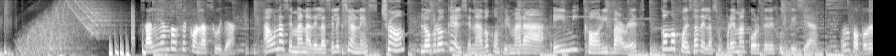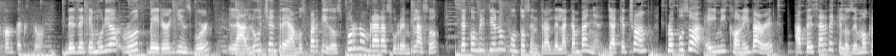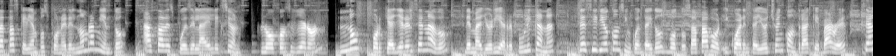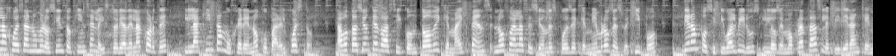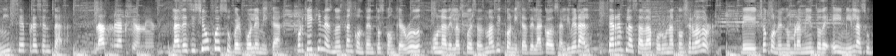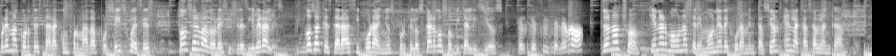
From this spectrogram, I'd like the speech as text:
Saliéndose con la suya. A una semana de las elecciones, Trump logró que el Senado confirmara a Amy Coney Barrett como jueza de la Suprema Corte de Justicia. Un poco de contexto. Desde que murió Ruth Bader Ginsburg, la lucha entre ambos partidos por nombrar a su reemplazo se convirtió en un punto central de la campaña, ya que Trump propuso a Amy Coney Barrett, a pesar de que los demócratas querían posponer el nombramiento hasta después de la elección. ¿Lo consiguieron? No, porque ayer el Senado, de mayoría republicana, decidió con 52 votos a favor y 48 en contra que Barrett sea la jueza número 115 en la historia de la Corte y la quinta mujer en ocupar el puesto. La votación quedó así con todo y que Mike Pence no fue a la sesión después de que miembros de su equipo dieran positivo al virus y los demócratas le pidieran que ni se presentara las reacciones. La decisión fue súper polémica, porque hay quienes no están contentos con que Ruth, una de las juezas más icónicas de la causa liberal, sea reemplazada por una conservadora. De hecho, con el nombramiento de Amy, la Suprema Corte estará conformada por seis jueces, conservadores y tres liberales, cosa que estará así por años porque los cargos son vitalicios. El que sí celebró, Donald Trump, quien armó una ceremonia de juramentación en la Casa Blanca.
